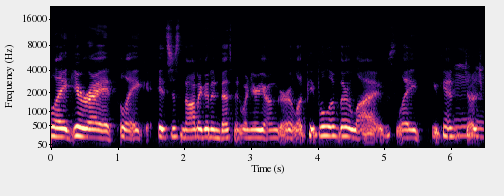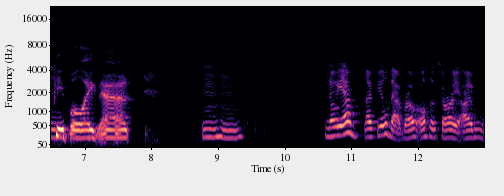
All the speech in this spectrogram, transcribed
Like, you're right. Like, it's just not a good investment when you're younger. Let people live their lives. Like, you can't judge Mhm. people like that. Mm-hmm. No, yeah, I feel that, bro. Also, sorry, I'm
